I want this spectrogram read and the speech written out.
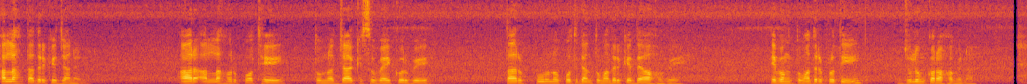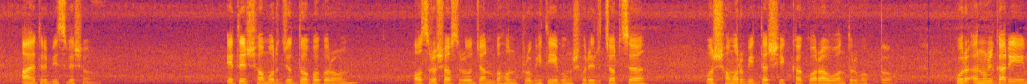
আল্লাহ তাদেরকে জানেন। আর আল্লাহর পথে তোমরা যা কিছু ব্যয় করবে, তার পূর্ণ প্রতিদান তোমাদেরকে দেওয়া হবে, এবং তোমাদের প্রতি জুলুম করা হবে না। আয়াতের বিশ্লেষণ। এতে সমর যুদ্ধ উপকরণ অস্ত্রশস্ত্র, যানবাহন, প্রভৃতি এবং শরীর চর্চা ও সমরবিদ্যা শিক্ষা করাও অন্তর্ভুক্ত। কোরআনুল কারিম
